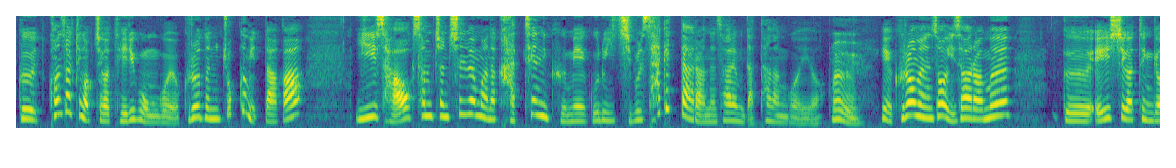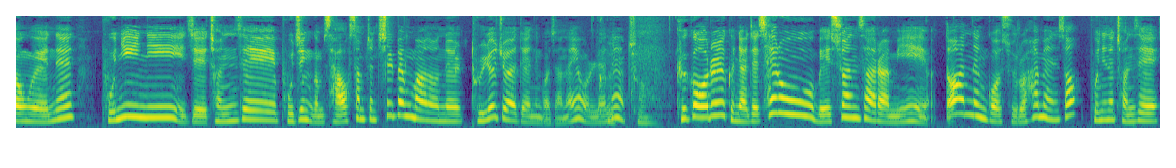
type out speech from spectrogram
그 컨설팅 업체가 데리고 온 거예요. 그러더니 조금 있다가 이 4억 3천 7백만 원 같은 금액으로 이 집을 사겠다라는 사람이 나타난 거예요. 네. 예. 그러면서 이 사람은 그 A 씨 같은 경우에는 본인이 이제 전세 보증금 4억 3천7백만 원을 돌려줘야 되는 거잖아요, 원래는. 그렇죠. 그거를 그냥 이제 새로 매수한 사람이 떠안는 것으로 하면서 본인은 전세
